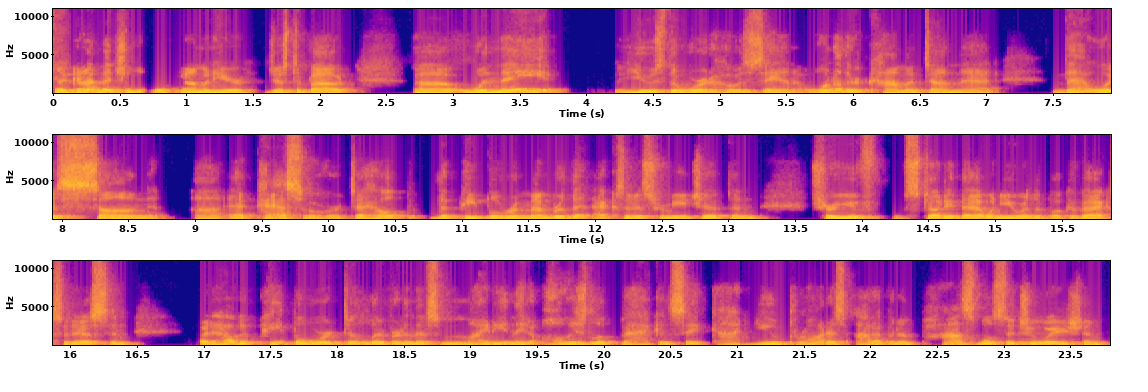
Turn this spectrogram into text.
Can I mention one more comment here, just about uh, when they use the word Hosanna? One other comment on that. That was sung uh, at Passover to help the people remember the Exodus from Egypt. And sure, you've studied that when you were in the book of Exodus, and but how the people were delivered in this mighty, and they'd always look back and say, "God, you brought us out of an impossible situation."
